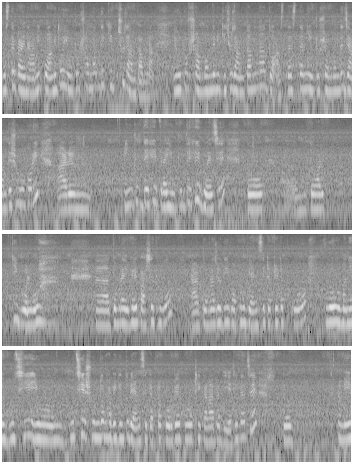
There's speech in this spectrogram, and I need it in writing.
বুঝতে পারে না। আমি আমি তো ইউটিউব সম্বন্ধে কিচ্ছু জানতাম না। ইউটিউব সম্বন্ধে আমি কিছু জানতাম না। তো আস্তে আস্তে আমি ইউটিউব সম্বন্ধে জানতে শুরু করি। আর ইউটিউব দেখে, প্রায় ইউটিউব দেখেই হয়েছে। তো তোমার কি বলব? তোমরা এভাবে পাশে থেকো। আর তোমরা যদি কখনো ব্যাংক সেট আপটা এটা করো, পুরো মানে গুছিয়ে গুছিয়ে সুন্দরভাবে কিন্তু ব্যাংক সেট আপটা করবে পুরো ঠিকানাটা দিয়ে, ঠিক আছে? তো আমি এই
